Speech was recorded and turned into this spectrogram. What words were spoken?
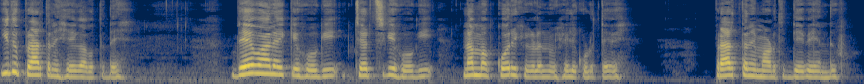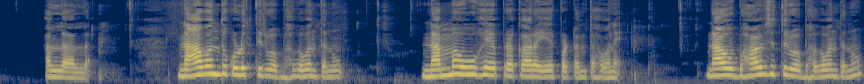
ಇದು ಪ್ರಾರ್ಥನೆ ಹೇಗಾಗುತ್ತದೆ? ದೇವಾಲಯಕ್ಕೆ ಹೋಗಿ, ಚರ್ಚ್ಗೆ ಹೋಗಿ ನಮ್ಮ ಕೋರಿಕೆಗಳನ್ನು ಹೇಳಿಕೊಡುತ್ತೇವೆ. ಪ್ರಾರ್ಥನೆ ಮಾಡುತ್ತಿದ್ದೇವೆ ಎಂದು. ಅಲ್ಲ ಅಲ್ಲ. ನಾವಂದುಕೊಳ್ಳುತ್ತಿರುವ ಭಗವಂತನು ನಮ್ಮ ಊಹೆಯ ಪ್ರಕಾರ ಏರ್ಪಟ್ಟಂತಹವನೇ. ನಾವು ಭಾವಿಸುತ್ತಿರುವ ಭಗವಂತನು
